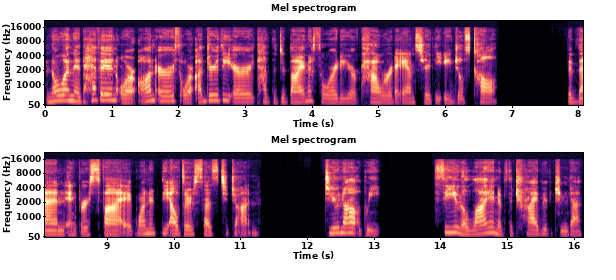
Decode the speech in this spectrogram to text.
no one in heaven or on earth or under the earth had the divine authority or power to answer the angel's call. But then in verse 5, one of the elders says to John, Do not weep. See, the lion of the tribe of Judah,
